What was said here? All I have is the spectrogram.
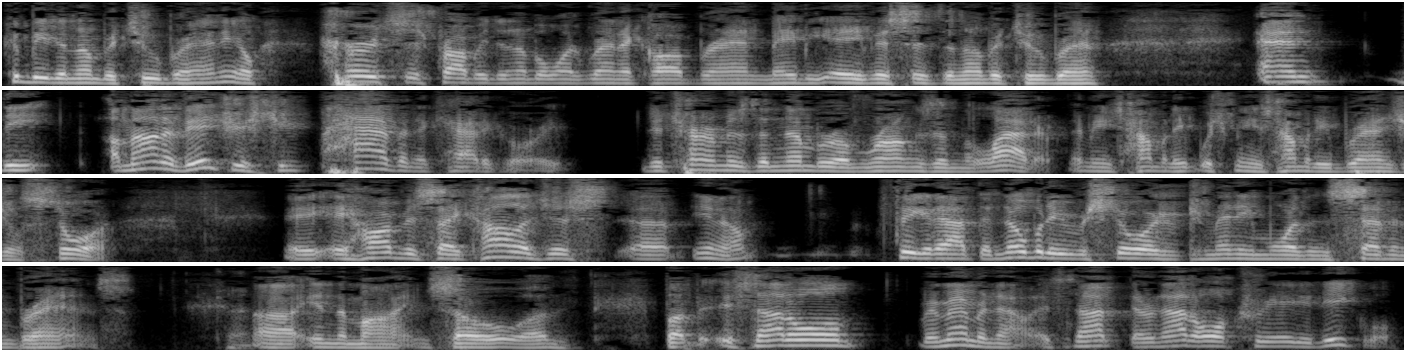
could be the number two brand. You know, Hertz is probably the number one rent a car brand. Maybe Avis is the number two brand, and the amount of interest you have in a category determines the number of rungs in the ladder. That means how many, which means how many brands you'll store. A, a Harvard psychologist, uh, you know, figured out that nobody restores many more than seven brands okay. uh, in the mind. So, um, but it's not all. Remember now, it's not. They're not all created equal.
